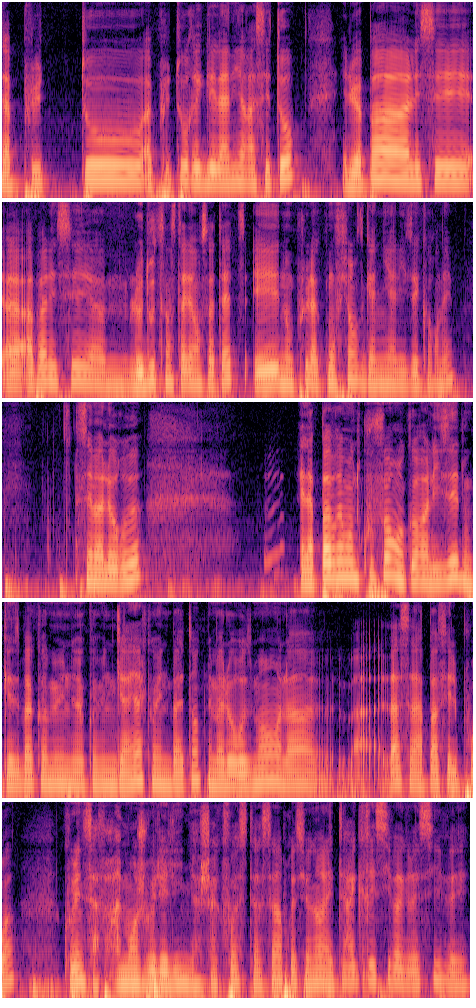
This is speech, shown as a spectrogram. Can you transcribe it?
a plus a plutôt réglé la mire assez tôt et lui a pas laissé, a, pas laissé euh, le doute s'installer dans sa tête et non plus la confiance gagner à Lisée Cornet. C'est malheureux. Elle n'a pas vraiment de coup fort encore à Lisée, donc elle se bat comme une, comme une guerrière, comme une battante, mais malheureusement, là, euh, bah, là ça n'a pas fait le poids. Colin, ça a vraiment joué les lignes à chaque fois, c'était assez impressionnant. Elle était agressive, agressive, et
